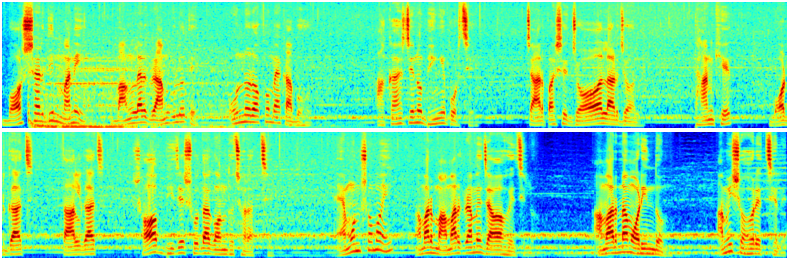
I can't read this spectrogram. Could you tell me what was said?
বর্ষার দিন মানেই বাংলার গ্রামগুলোতে অন্যরকম এক আবহ। আকাশ যেন ভেঙে পড়ছে, চারপাশে জল আর জল। ধান ক্ষেত বটগাছ তাল গাছ সব ভিজে সোদা গন্ধ ছড়াচ্ছে। এমন সময় আমার মামার গ্রামে যাওয়া হয়েছিল। আমার নাম অরিন্দম, আমি শহরের ছেলে।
